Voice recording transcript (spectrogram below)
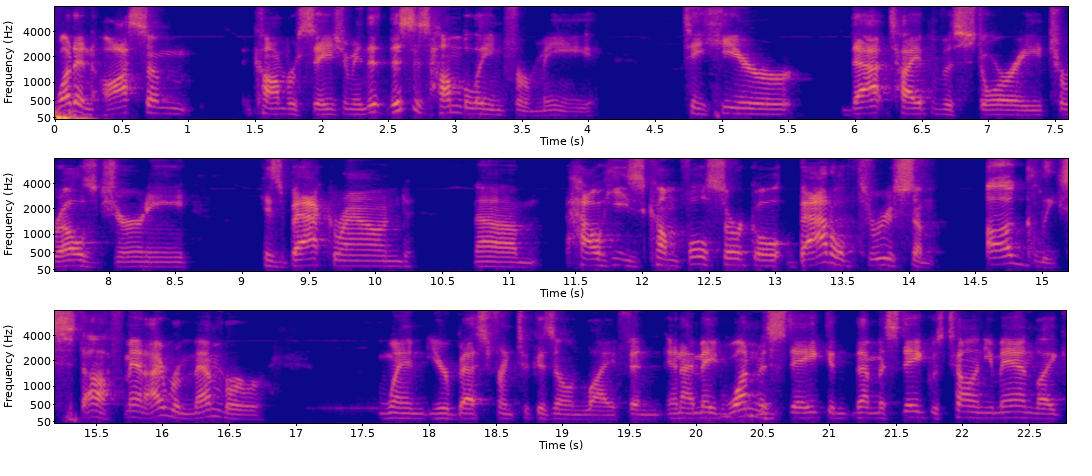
What an awesome conversation. I mean, th- this is humbling for me to hear that type of a story, Terrell's journey, his background, um, how he's come full circle, battled through some ugly stuff. Man, I remember when your best friend took his own life and and I made one mm-hmm. mistake and that mistake was telling you, man, like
